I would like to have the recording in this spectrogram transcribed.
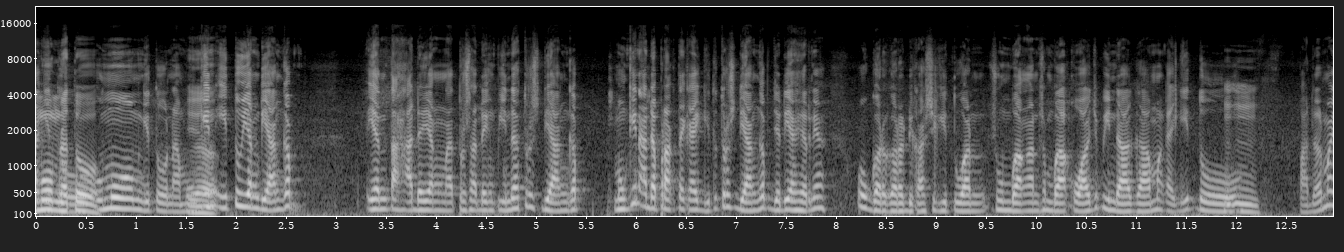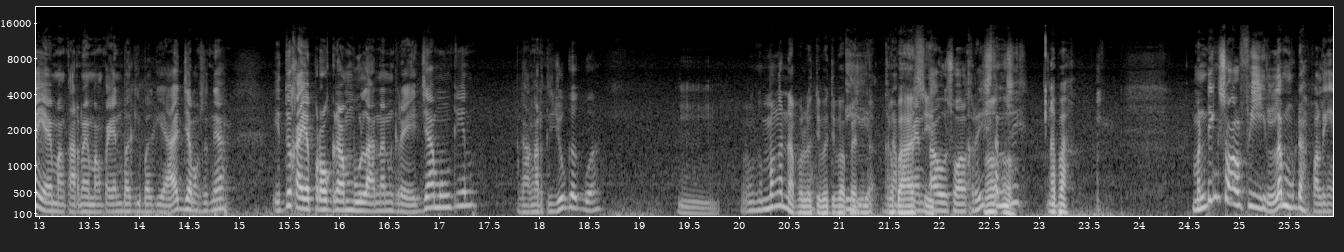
Umum gitu. tuh. umum gitu. Nah mungkin Iya. itu yang dianggap, ya entah ada yang terus ada yang pindah terus dianggap, mungkin ada praktek kayak gitu terus dianggap jadi akhirnya, oh gara-gara dikasih gituan sumbangan sembako aja pindah agama kayak gitu. Mm-mm. Padahal mah ya emang karena emang pengen bagi-bagi aja maksudnya. Itu kayak program bulanan gereja mungkin, nggak ngerti juga gua. Hmm. Emang kenapa lu tiba-tiba pengen Iya, ngebahas pengen sih? tahu soal Kristen Oh, oh. sih? Apa? Mending soal film udah paling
